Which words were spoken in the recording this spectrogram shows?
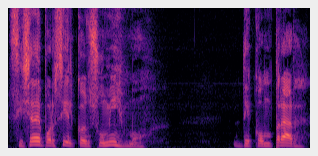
si ya de por sí el consumismo de comprar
